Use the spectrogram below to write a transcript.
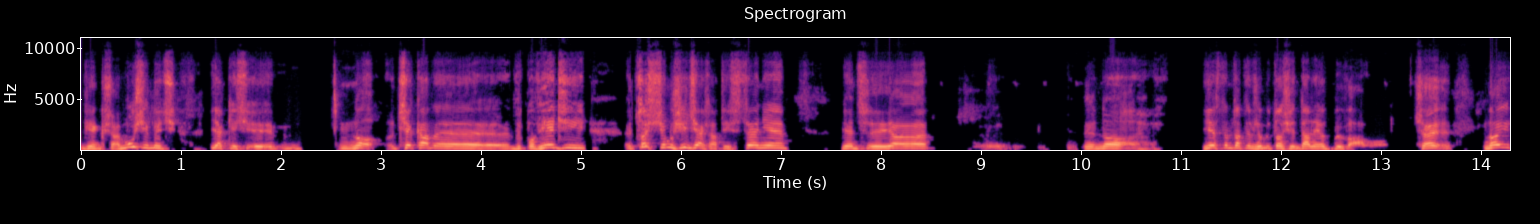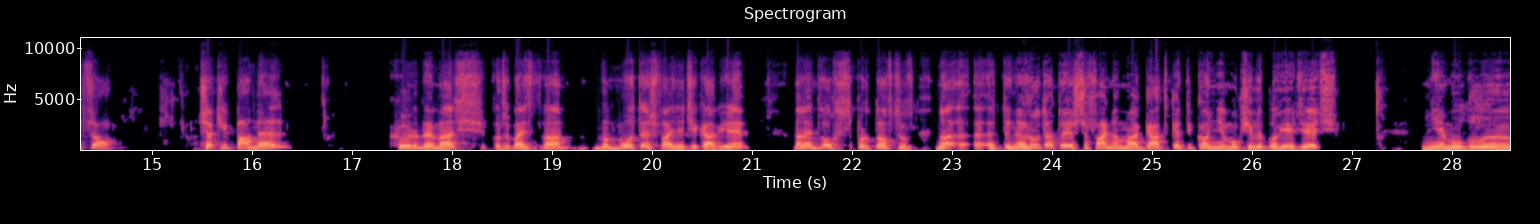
większa. Musi być jakieś no, ciekawe wypowiedzi, coś się musi dziać na tej scenie, więc e, ja e, no, jestem za tym, żeby to się dalej odbywało. No i co? Trzeci panel. Kurde mać, proszę Państwa, no było też fajnie, ciekawie, no ale dwóch sportowców. No e, e, ten Ruta to jeszcze fajną ma gadkę, tylko nie mógł się wypowiedzieć. Nie mógł, e,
